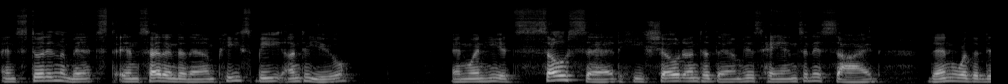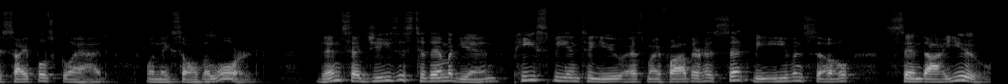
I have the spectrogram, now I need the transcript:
and stood in the midst and said unto them, Peace be unto you. And when he had so said, he showed unto them his hands and his side. Then were the disciples glad when they saw the Lord. Then said Jesus to them again, Peace be unto you, as my Father has sent me, even so send I you.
